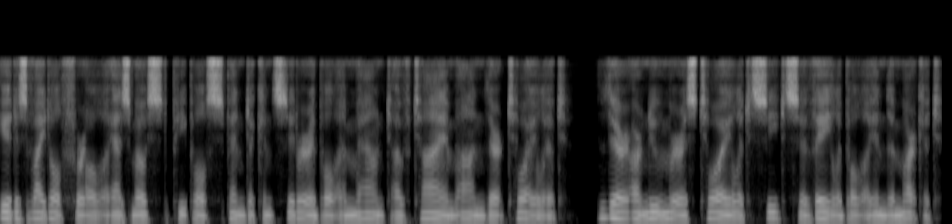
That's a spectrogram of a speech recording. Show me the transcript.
It is vital for all as most people spend a considerable amount of time on their toilet. There are numerous toilet seats available in the market.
